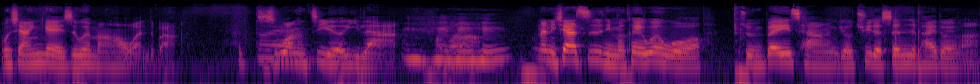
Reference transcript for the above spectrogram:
我想应该也是会蛮好玩的吧。他只是忘记而已啦，好不好？那你下次你们可以为我准备一场有趣的生日派对吗？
